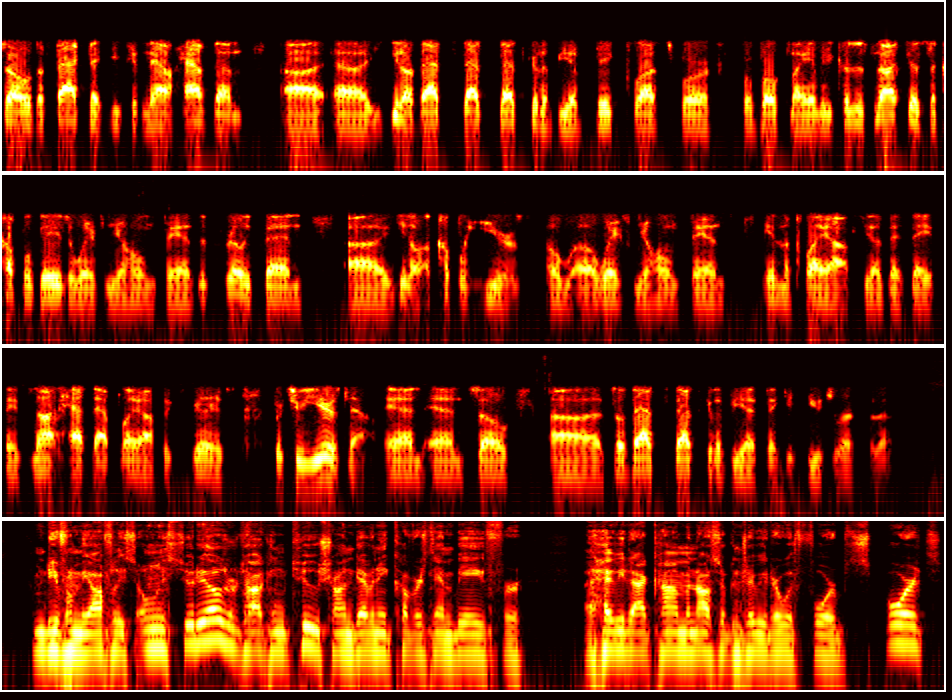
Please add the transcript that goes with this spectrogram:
So the fact that you can now have them, uh, uh, you know, that's that's that's going to be a big plus for for both Miami because it's not just a couple days away from your home fans. It's really been uh, you know a couple years away from your home fans in the playoffs. You know, they, they they've not had that playoff experience for two years now, and and so uh, so that's that's going to be, I think, a huge lift for them. Coming to you from the Off Lease Only Studios, we're talking to Sean Deveney, covers the NBA for uh, Heavy.com and also contributor with Forbes Sports.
